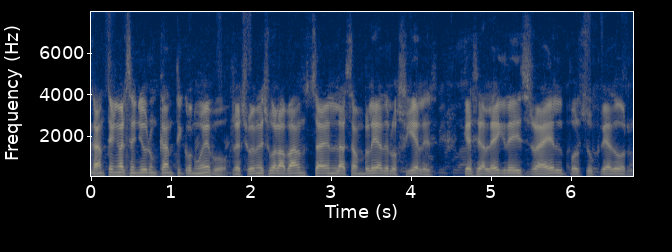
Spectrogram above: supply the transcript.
Canten al Señor un cántico nuevo, resuene su alabanza en la asamblea de los fieles, que se alegre Israel por su Creador,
